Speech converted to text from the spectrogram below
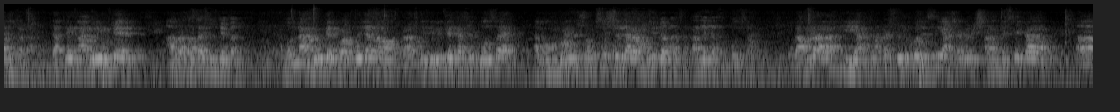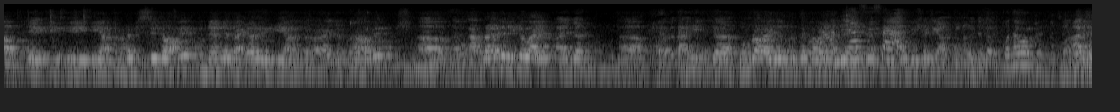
আলোচনা, যাতে নাগরিকদের আমরা কথা শুনতে পারি। এবং নাগরিকদের কণ্ঠ যেন রাজনীতিবিদদের কাছে পৌঁছায় এবং সংশ্লিষ্ট যারা অংশীদার আছে, তাদের কাছে পৌঁছায়। আমরা এই আলোচনাটা শুরু করেছি। আশা করি সারা দেশে এটা এই- আলোচনাটা বিস্তৃত হবে। অন্যান্য জায়গায় এই আলোচনার আয়োজন করা হবে। এবং আপনারা যদি কেউ আয়োজন আহ, আমাদের নাহিদ, আহ, তোমরাও আয়োজন করতে পারো। আমি আছি, স্যার। এইসব বিষয় নিয়ে আলোচনা হইতে পারে। কথা বলবেন? আচ্ছা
